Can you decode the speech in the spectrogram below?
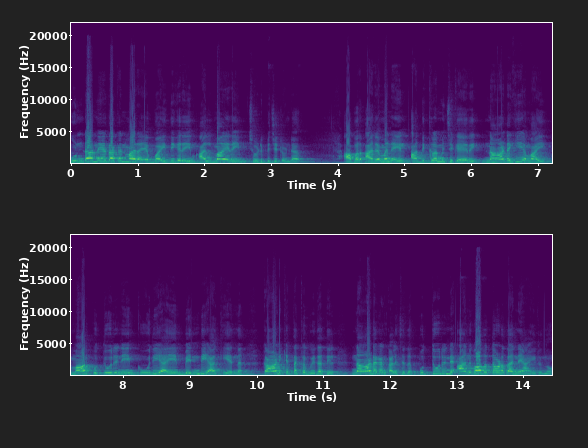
ഗുണ്ടാ നേതാക്കന്മാരായ വൈദികരെയും അൽമായരെയും ചൊടിപ്പിച്ചിട്ടുണ്ട്. അവർ അരമനയിൽ അതിക്രമിച്ചു കയറി നാടകീയമായി മാർ പുത്തൂരിനെയും കൂരിയായെയും ബന്ദിയാക്കിയെന്ന് കാണിക്കത്തക്ക വിധത്തിൽ നാടകം കളിച്ചത് പുത്തൂരിന്റെ അനുവാദത്തോടെ തന്നെ ആയിരുന്നു.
